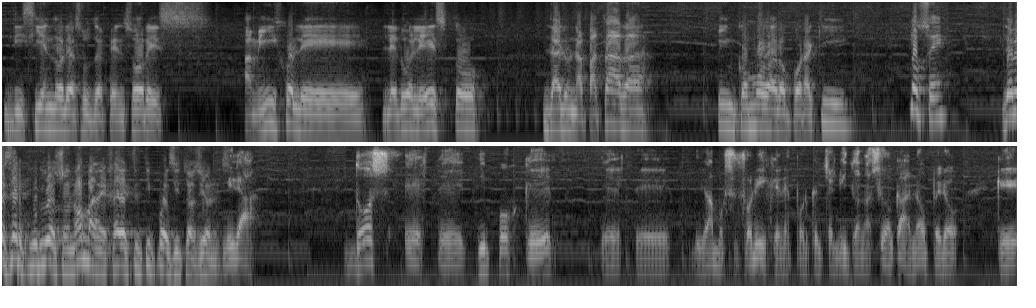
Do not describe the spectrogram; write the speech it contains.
diciéndole a sus defensores, a mi hijo le, le duele esto, dale una patada, incomódalo por aquí. No sé, debe ser curioso, ¿no? Manejar este tipo de situaciones. Mirá, dos este, tipos que este, digamos, sus orígenes, porque el changuito nació acá, ¿no? Pero que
